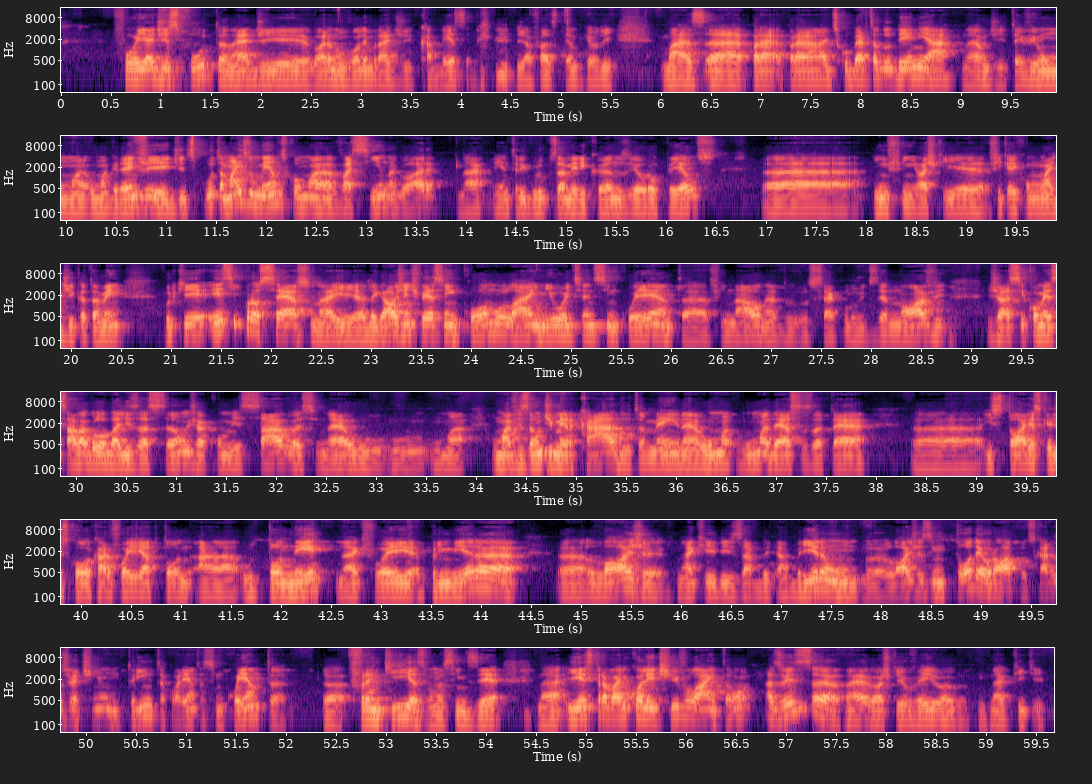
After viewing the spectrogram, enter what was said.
foi a disputa, né, de, agora não vou lembrar de cabeça, já faz tempo que eu li, mas uh, para a descoberta do DNA, né, onde teve uma, uma grande disputa, mais ou menos como a vacina agora, né, entre grupos americanos e europeus, uh, enfim, eu acho que fica aí como uma dica também, porque esse processo, né, e é legal a gente ver assim, como lá em 1850, final né, do século XIX, já se começava a globalização, já começava-se né, o, o, uma, uma visão de mercado também, né, uma, uma dessas até uh, histórias que eles colocaram foi a, a, o Tonê, né, que foi a primeira uh, loja, né, que eles ab, abriram uh, lojas em toda a Europa, os caras já tinham 30, 40, 50 uh, franquias, vamos assim dizer, né? E esse trabalho coletivo lá. Então, às vezes, uh, né, eu acho que eu veio né, aqui que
